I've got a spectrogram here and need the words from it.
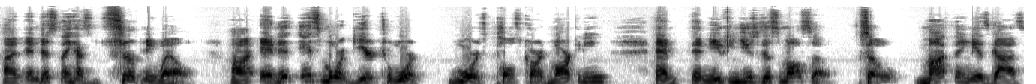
Uh, and this thing has served me well. Uh, and it, it's more geared toward towards postcard marketing, and and you can use this one also. So my thing is, guys,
